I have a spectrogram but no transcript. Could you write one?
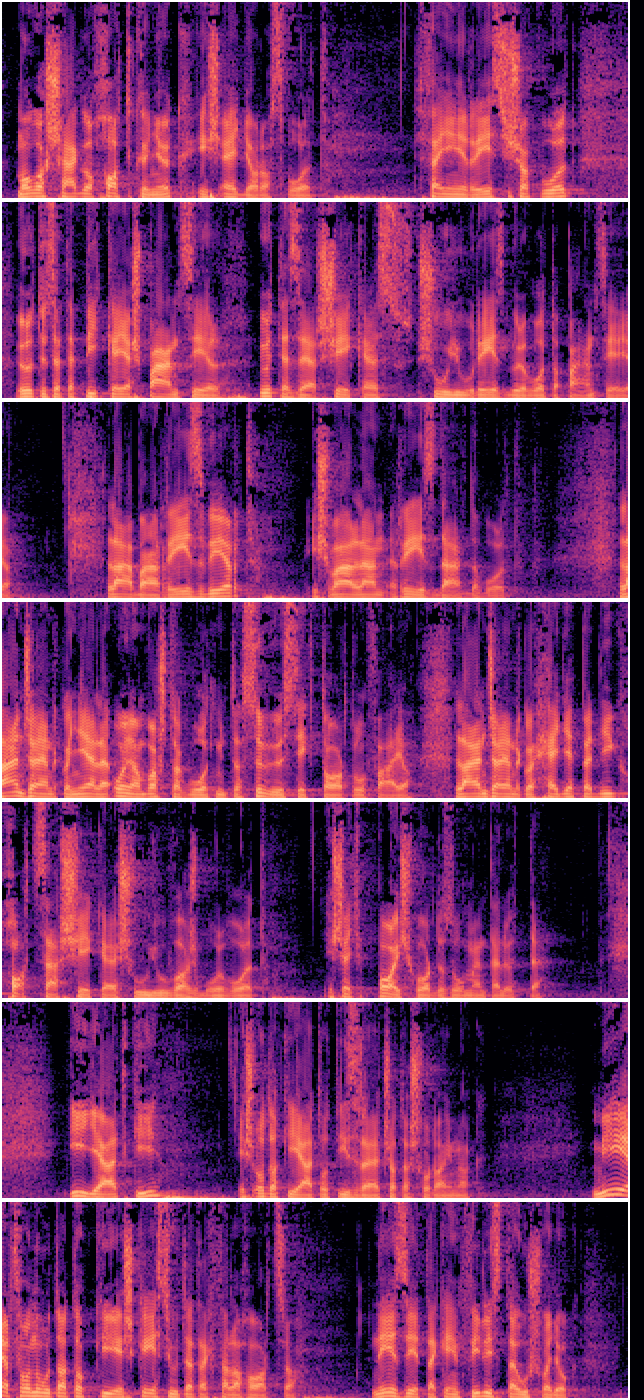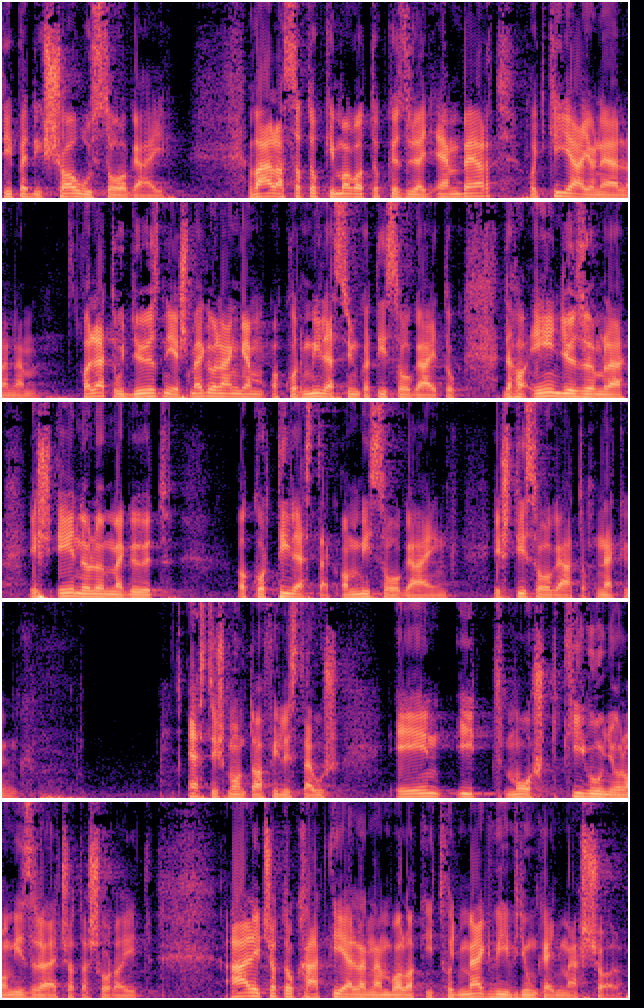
Magassága hat könyök és egy arasz volt. Fején részisak volt, öltözete pikkelyes páncél, 5000 sékel súlyú részből volt a páncélja. Lábán rézvért, és vállán rézdárda volt. Lándzsájának a nyele olyan vastag volt, mint a szövőszék tartófája. Lándzsájának a hegye pedig 600 sékel súlyú vasból volt. És egy pajzs hordozó ment előtte. Így állt ki, és oda kiáltott Izrael csatasorainak. Miért vonultatok ki, és készültetek fel a harcra? Nézzétek, én filiszteus vagyok, ti pedig Saul szolgái. Választatok ki magatok közül egy embert, hogy kiálljon ellenem. Ha le tud győzni és megöl engem, akkor mi leszünk a ti szolgáitok. De ha én győzöm le, és én ölöm meg őt, akkor ti lesztek a mi szolgáink, és ti szolgáltok nekünk. Ezt is mondta a filiszteus, én itt most kigúnyolom Izrael csata sorait. Állítsatok hát ki ellenem valakit, hogy megvívjunk egymással.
